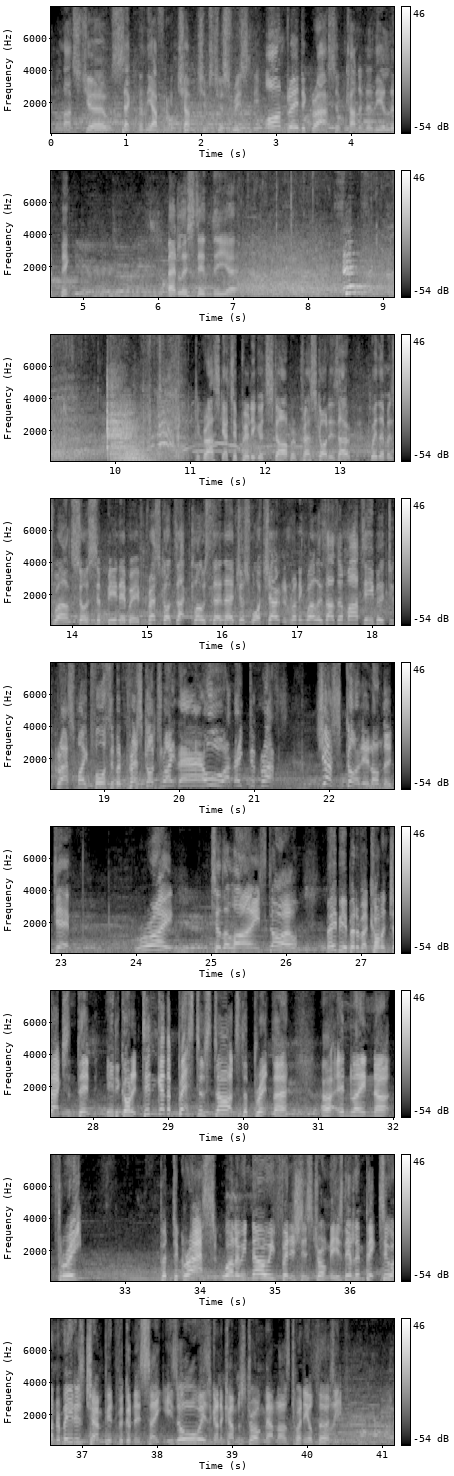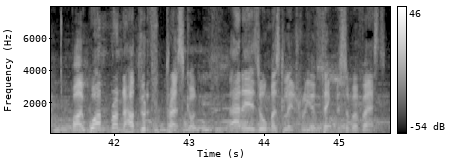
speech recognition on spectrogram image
final last year, second in the African Championships just recently. Andre de Grasse of Canada, the Olympic medalist in the. Uh... De Grasse gets a pretty good start, but Prescod is out with him as well, and so is Simbine. But if Prescod's that close, then uh, just watch out. And running well is Azamati, but De Grasse might force him, but Prescod's right there. Oh, I think De Grasse just got it on the dip right to the line. Style, maybe a bit of a Colin Jackson dip. He'd have got it. Didn't get the best of starts, the Brit there, uh, in lane uh, three. But De Grasse, well, we know he finishes strongly. He's the Olympic 200 metres champion, for goodness sake. He's always going to come strong that last 20 or 30. By one run 100 from Prescod. That is almost literally the thickness of a vest.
